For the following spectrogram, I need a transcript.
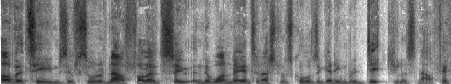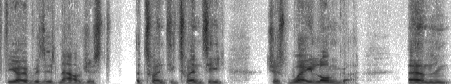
other teams have sort of now followed suit, and the one day international scores are getting ridiculous now. 50 overs is now just a 2020, just way longer. Um,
